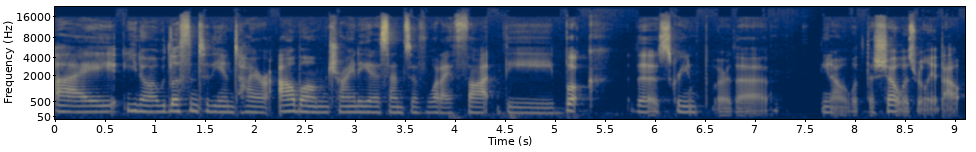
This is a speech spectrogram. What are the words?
I, you know, I would listen to the entire album trying to get a sense of what I thought the book, the screen, or the, you know, what the show was really about.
